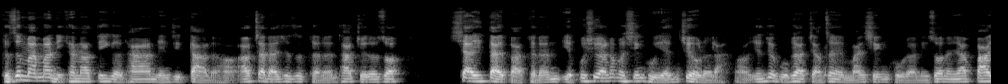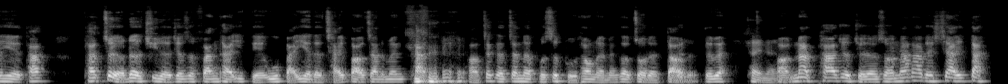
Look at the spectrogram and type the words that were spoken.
可是慢慢你看他第一个他年纪大了哈，啊再来就是可能他觉得说下一代吧，可能也不需要那么辛苦研究了啦，啊研究股票讲真也蛮辛苦的。你说人家八月，他他最有乐趣的就是翻开一叠五百页的财报在那边看，啊这个真的不是普通人能够做得到的，对不对？太难。啊那他就觉得说，那他的下一代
